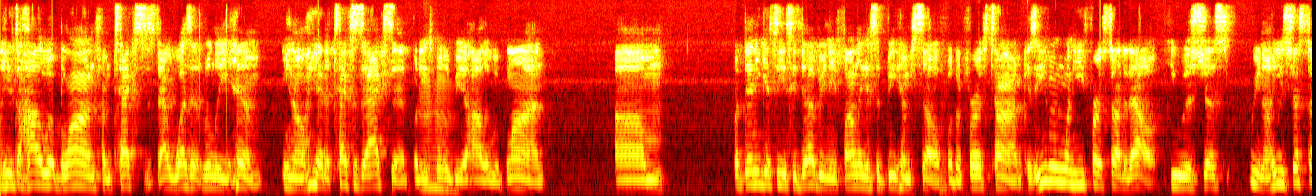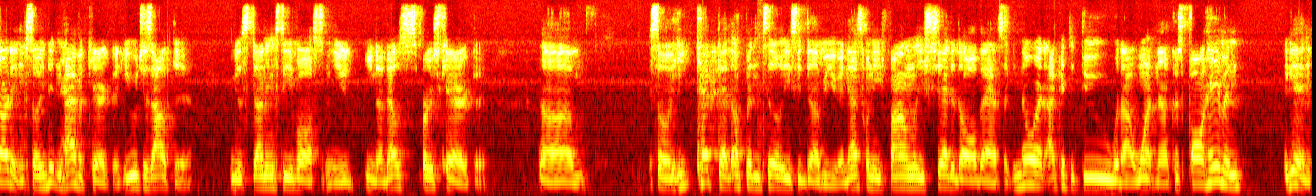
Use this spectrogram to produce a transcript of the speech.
he's a Hollywood blonde from Texas. That wasn't really him. You know, he had a Texas accent, but he's going to be a Hollywood blonde. Um, but then he gets to ECW and he finally gets to be himself for the first time. Because even when he first started out, he was just, you know, he was just starting, so he didn't have a character. He was just out there. He was stunning Steve Austin. He, you know, that was his first character. Um, so he kept that up until ECW, and that's when he finally shedded all that. It's like, you know what, I get to do what I want now. Because Paul Heyman, again,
